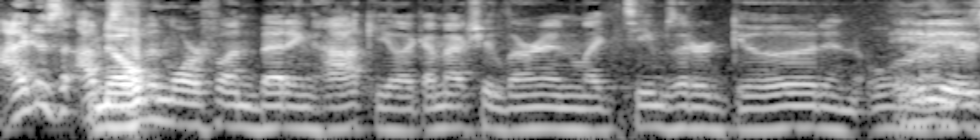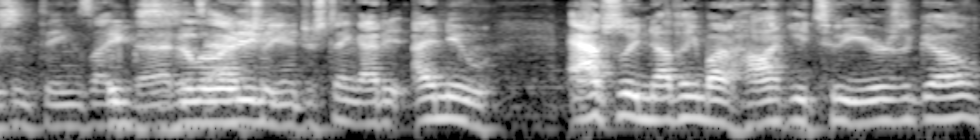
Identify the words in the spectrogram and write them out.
I just I'm Nope. just having more fun betting hockey. Like I'm actually learning like teams that are good and over and things like that. It's actually interesting. I, did, I knew absolutely nothing about hockey two years ago.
